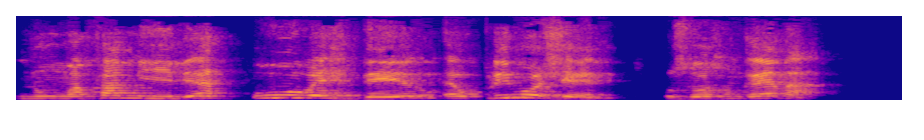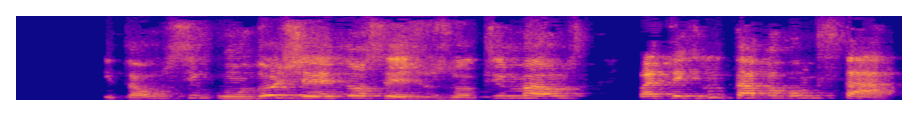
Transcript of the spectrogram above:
Numa família, o herdeiro é o primogênito, os outros não ganham nada. Então, o segundogênito, ou seja, os outros irmãos, vai ter que lutar para conquistar.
